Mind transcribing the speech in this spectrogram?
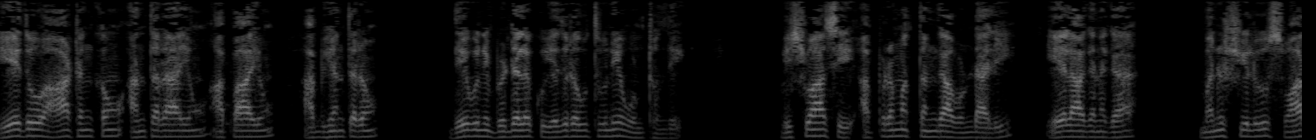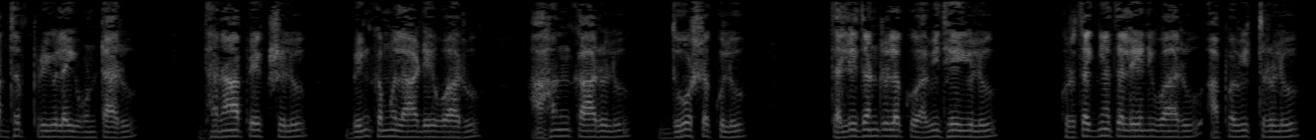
ఏదో ఆటంకం అంతరాయం అపాయం అభ్యంతరం దేవుని బిడ్డలకు ఎదురవుతూనే ఉంటుంది. విశ్వాసి అప్రమత్తంగా ఉండాలి. ఎలాగనగా మనుష్యులు స్వార్థప్రియులై ఉంటారు. ధనాపేక్షులు బింకములాడేవారు. అహంకారులు దోషకులు తల్లిదండ్రులకు అవిధేయులు కృతజ్ఞత లేనివారు అపవిత్రులు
